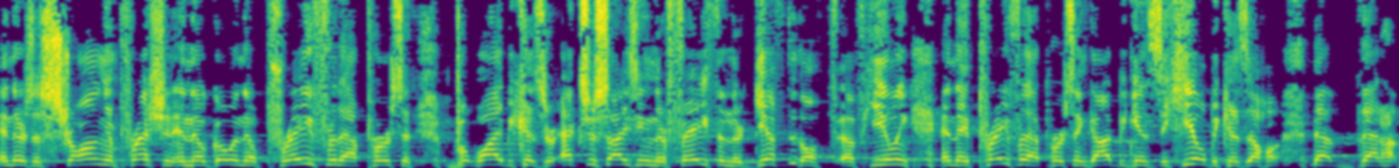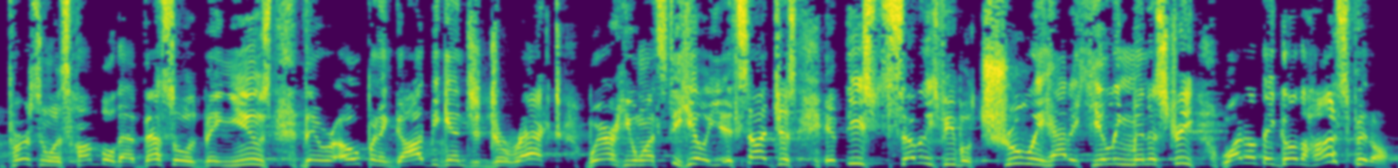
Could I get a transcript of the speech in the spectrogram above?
and there's a strong impression and they'll go and they'll pray for that person. But why? Because they're exercising their faith and their gift of, healing and they pray for that person. God begins to heal because that, that person was humble. That vessel was being used. They were open and God began to direct where he wants to heal. You it's not just, if these, some of these people truly had a healing ministry, why don't they go to the hospital?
